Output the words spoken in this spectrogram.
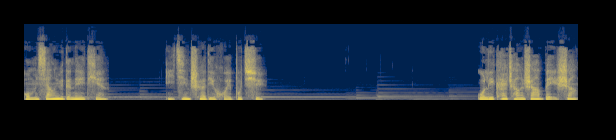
我们相遇的那天，已经彻底回不去。我离开长沙北上，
